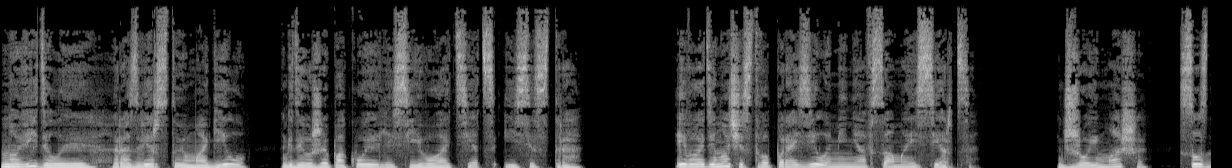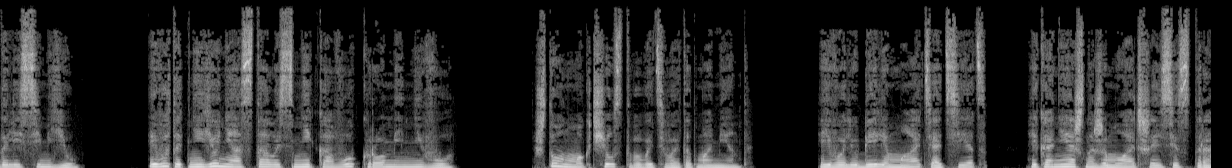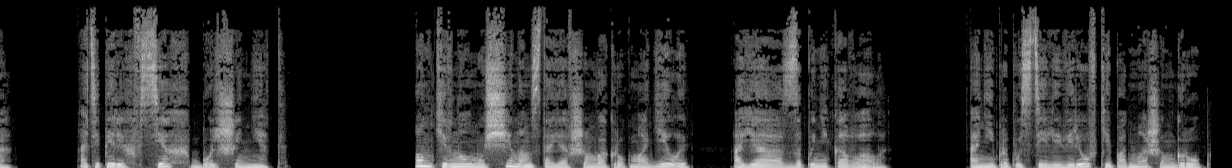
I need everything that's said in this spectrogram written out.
но видел и разверстую могилу, где уже покоились его отец и сестра. Его одиночество поразило меня в самое сердце. Джо и Маша создали семью, и вот от нее не осталось никого, кроме него. Что он мог чувствовать в этот момент? Его любили мать, отец и, конечно же, младшая сестра. А теперь их всех больше нет. Он кивнул мужчинам, стоявшим вокруг могилы, а я запаниковала. Они пропустили веревки под Машин гроб.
